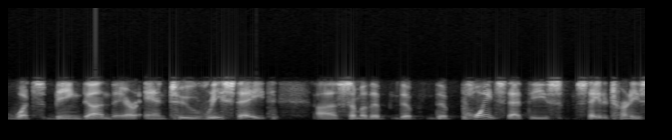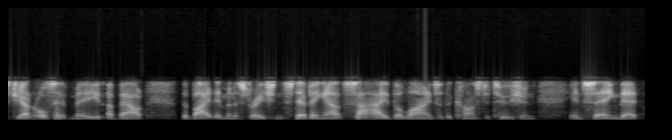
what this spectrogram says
what's being done there, and to restate uh, some of the, the the points that these state attorneys generals have made about the Biden administration stepping outside the lines of the Constitution and saying that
